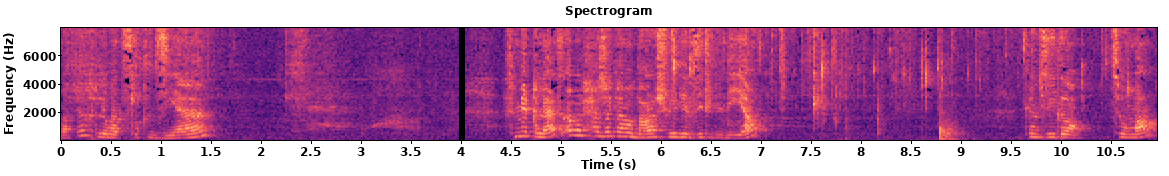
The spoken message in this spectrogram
صافي نخليوها تسلق مزيان. في مقلاة أول حاجة كنوضعوا شوية ديال زيت البلدية. كنزيدو الثومه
